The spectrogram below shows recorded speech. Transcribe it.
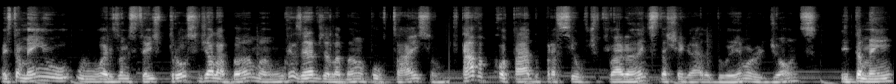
mas também o, o, Arizona State trouxe de Alabama um reserva de Alabama, Paul Tyson, que estava cotado para ser o titular antes da chegada do Emory Jones, e também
